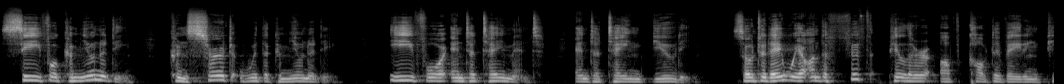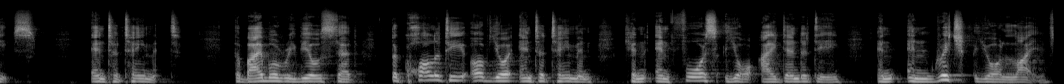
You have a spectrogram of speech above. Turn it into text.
C for community, concert with the community. E for entertainment, entertain beauty. So today we are on the fifth pillar of cultivating peace entertainment. The Bible reveals that the quality of your entertainment can enforce your identity and enrich your life.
